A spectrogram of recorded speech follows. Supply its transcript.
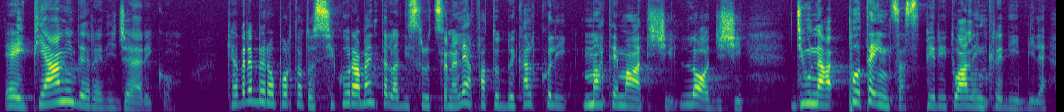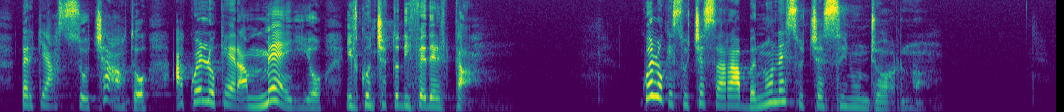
e ai piani del re di Gerico, che avrebbero portato sicuramente alla distruzione. Lei ha fatto due calcoli matematici, logici, di una potenza spirituale incredibile, perché ha associato a quello che era meglio il concetto di fedeltà quello che è successo a Rab non è successo in un giorno.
